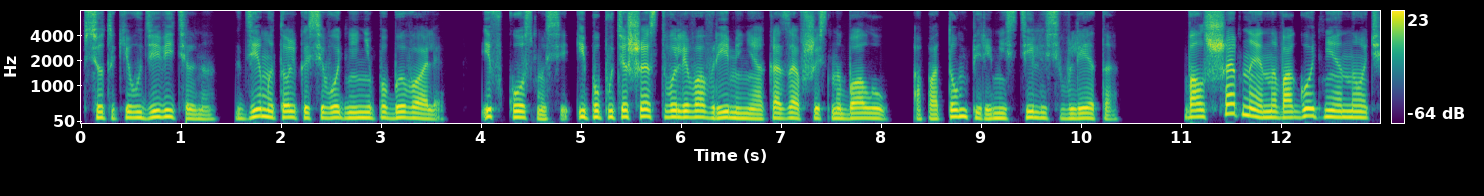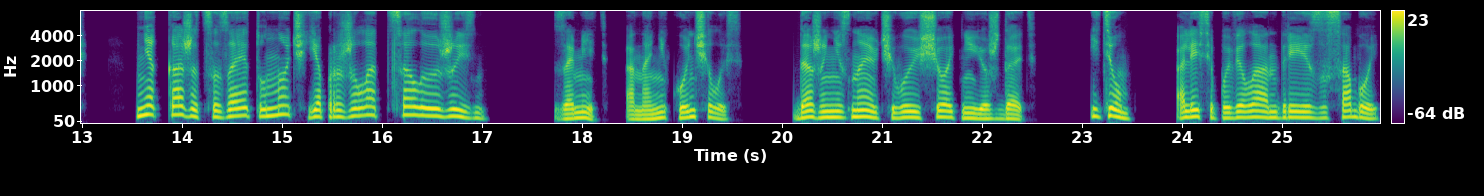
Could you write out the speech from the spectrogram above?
Все-таки удивительно, где мы только сегодня не побывали и в космосе, и попутешествовали во времени, оказавшись на балу, а потом переместились в лето. Волшебная новогодняя ночь. Мне кажется, за эту ночь я прожила целую жизнь. Заметь, она не кончилась. Даже не знаю, чего еще от нее ждать. Идем. Олеся повела Андрея за собой.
